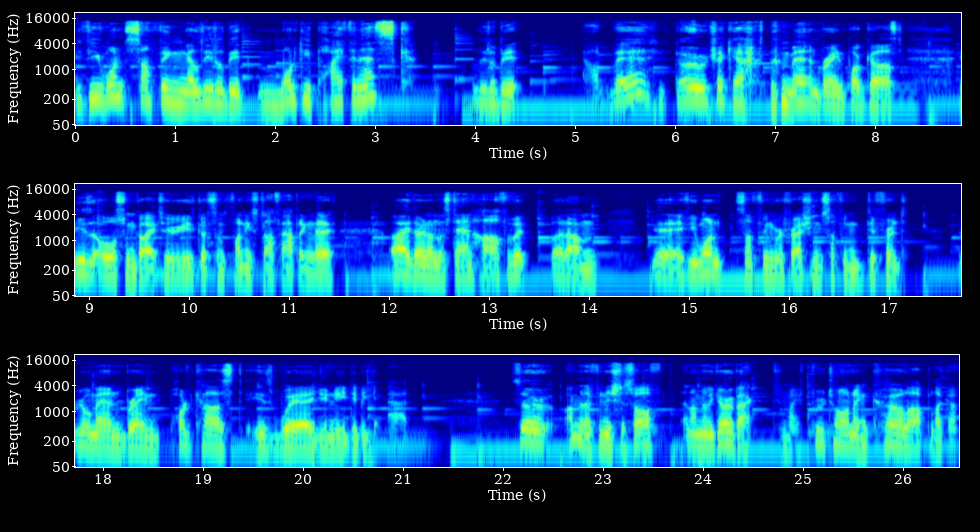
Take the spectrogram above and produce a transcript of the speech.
If you want something a little bit Monty Python esque, a little bit out there, go check out the Man Brain Podcast. He's an awesome guy too. He's got some funny stuff happening there. I don't understand half of it, but um, yeah, if you want something refreshing, something different, Real Man Brain podcast is where you need to be at. So I'm gonna finish this off, and I'm gonna go back to my futon and curl up like a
